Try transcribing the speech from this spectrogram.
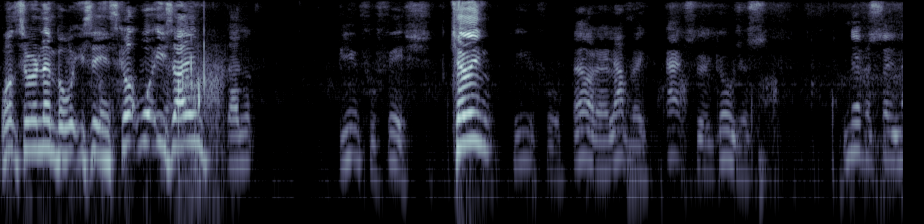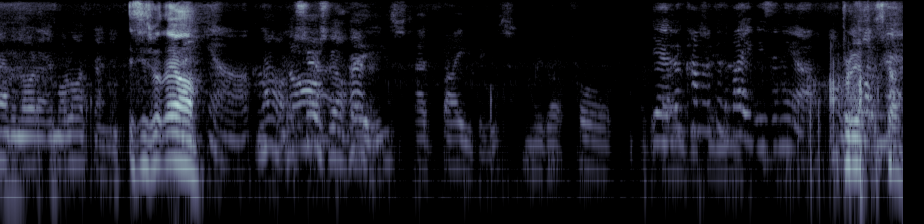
wants to remember what you're seeing. Scott, what are you saying? They look beautiful fish. Kevin? Beautiful. Oh, they're lovely. Absolutely gorgeous. Never seen nothing like that in my life, Danny. This is what they are. Yeah, I No, can't no, believe seriously, that. I haven't. These had babies, and we got four. Yeah, look, come look at the babies in here. Oh, Brilliant, Look let's go.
